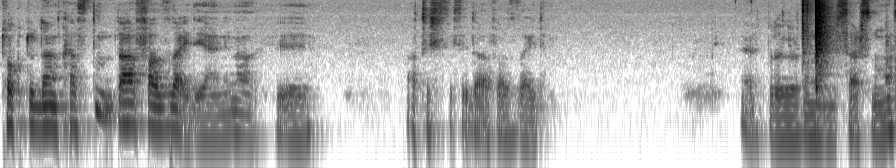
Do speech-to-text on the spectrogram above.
Toktu'dan kastım daha fazlaydı yani e, atış sesi daha fazlaydı. Evet bu da gördüğünüz gibi sarsılmaz.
